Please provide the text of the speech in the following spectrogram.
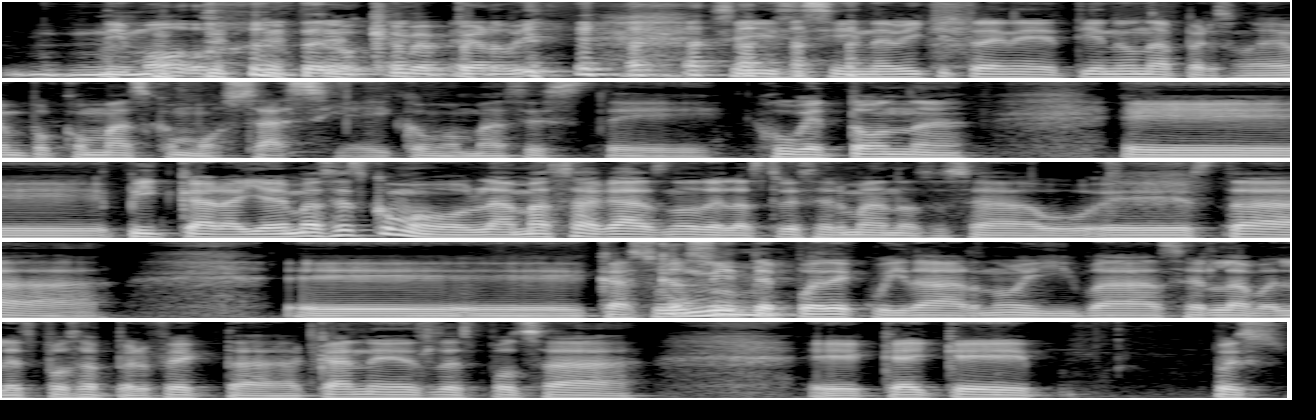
ni modo de lo que me perdí. Sí, sí, sí, Nabiki tiene, tiene una personalidad un poco más como sassy y como más este juguetona. pícara y además es como la más sagaz, ¿no? De las tres hermanas, o sea, está eh, Kazumi, te puede cuidar, ¿no? Y va a ser la, esposa perfecta. Kane es la esposa eh, que hay que pues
